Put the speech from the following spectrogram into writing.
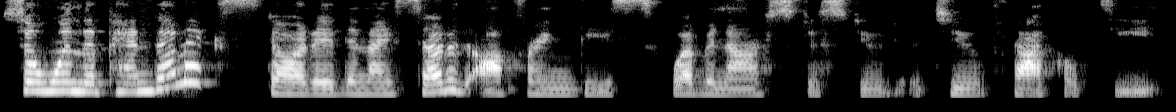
So when the pandemic started and I started offering these webinars to student to faculty,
